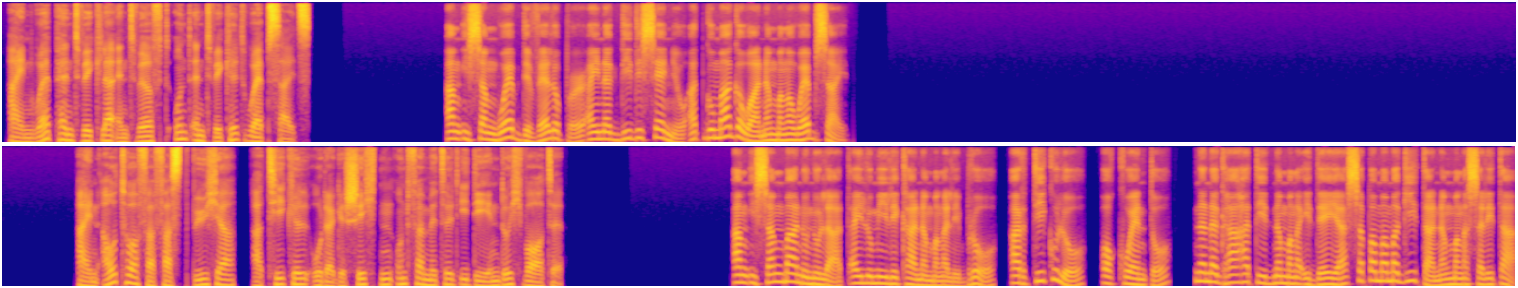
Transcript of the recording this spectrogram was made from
Ein Webentwickler entwirft und entwickelt Websites. Ang isang web developer ay nagdidisenyo at gumagawa ng mga website. Ein Autor verfasst Bücher, Artikel oder Geschichten und vermittelt Ideen durch Worte. Ang isang manunulat ay lumilikha ng mga libro, artikulo, o kwento, na naghahatid ng mga ideya sa pamamagitan ng mga salita.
